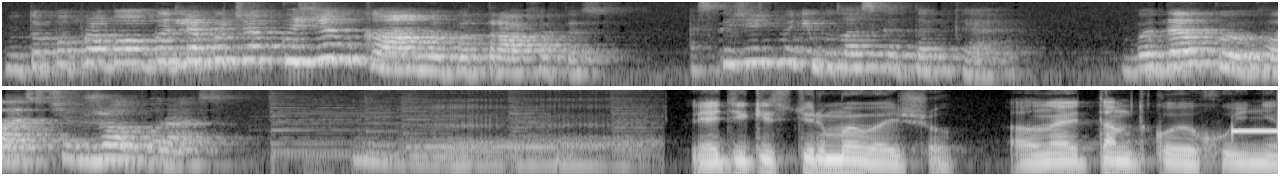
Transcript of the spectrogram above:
Ну то попробував би для початку з жінками потрахатись. А скажіть мені, будь ласка, таке: виделкою в глаз чи в жопу раз? Я тільки з тюрми вийшов, але навіть там такої хуйні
